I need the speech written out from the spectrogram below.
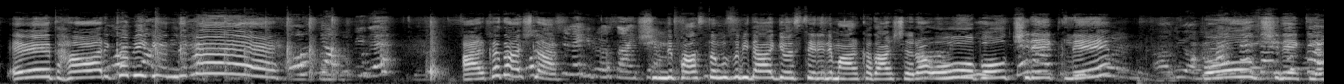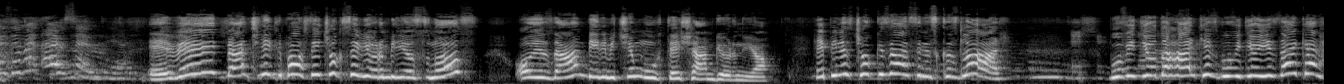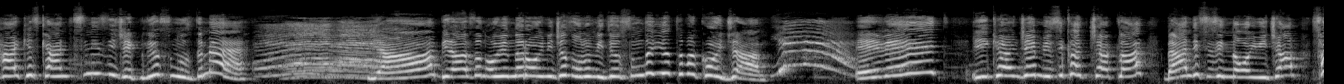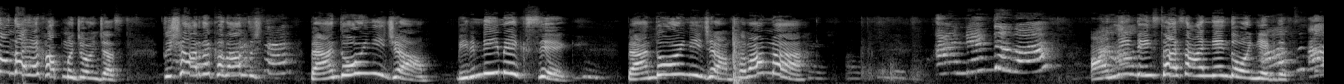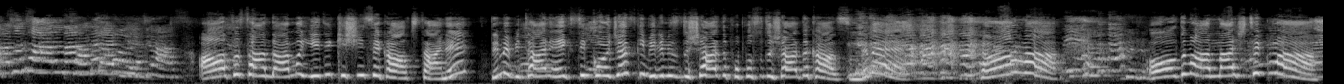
Evet harika bir gün değil mi? Arkadaşlar şimdi pastamızı bir daha gösterelim arkadaşlara. Oo bol çilekli. Bol çilekli. Evet ben çilekli pastayı çok seviyorum biliyorsunuz. O yüzden benim için muhteşem görünüyor. Hepiniz çok güzelsiniz kızlar. Bu videoda herkes bu videoyu izlerken herkes kendisini izleyecek biliyorsunuz değil mi? Ya birazdan oyunlar oynayacağız. Onun videosunu da YouTube'a koyacağım. Evet. İlk önce müzik açacaklar. Ben de sizinle oynayacağım. Sandalye kapmaca oynayacağız. Dışarıda kalan dış... Ben de oynayacağım. Benim neyim eksik? Ben de oynayacağım tamam mı? Annem de var. Annen de isterse annen de oynayabilir. Altı tane koyacağız. 6 tane ama 7 kişiysek 6 tane. Değil mi? Bir tane eksik koyacağız ki birimiz dışarıda poposu dışarıda kalsın değil mi? tamam mı? Oldu mu? Anlaştık mı?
